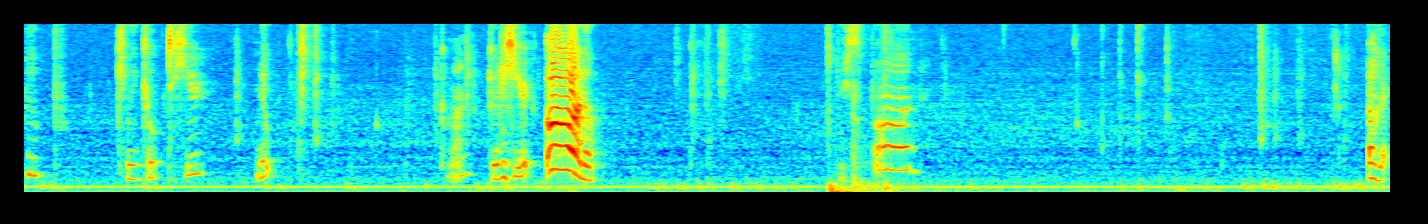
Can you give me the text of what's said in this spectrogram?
Boop. Can we go up to here? Nope. Come on, go to here. Oh no! Respawn. Okay.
